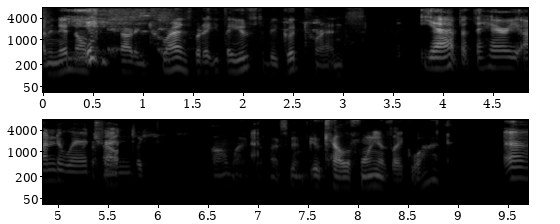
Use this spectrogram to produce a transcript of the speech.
I mean, they're not starting trends, but it, they used to be good trends. Yeah, but the hairy underwear trend. Like, oh my God, California's like what? Uh,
